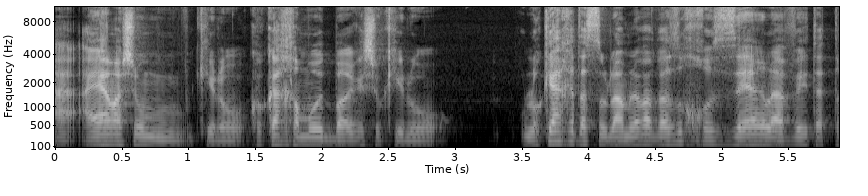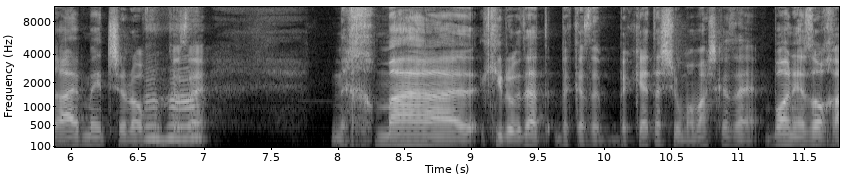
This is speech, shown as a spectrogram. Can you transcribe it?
היה משהו כאילו כל כך חמוד ברגע שהוא כאילו, הוא לוקח את הסולם לבד ואז הוא חוזר להביא את ה tribemate שלו והוא כזה נחמד, כאילו, יודעת, בכזה, בקטע שהוא ממש כזה, בוא אני אעזור לך,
